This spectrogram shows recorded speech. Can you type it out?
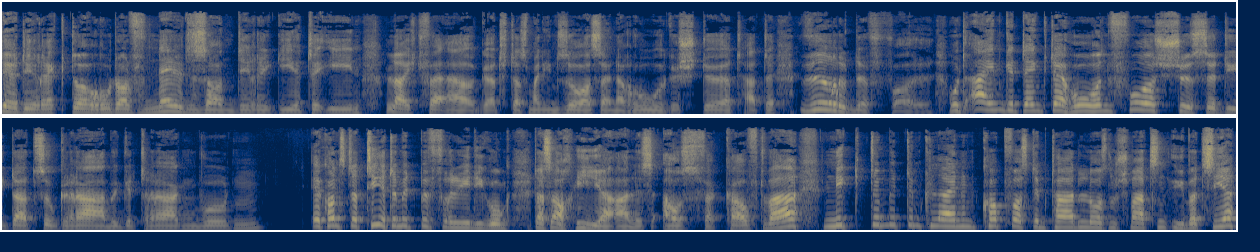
Der Direktor Rudolf Nelson dirigierte ihn, leicht verärgert, dass man ihn so aus seiner Ruhe gestört hatte, würdevoll und eingedenk der hohen Vorschüsse, die da zu Grabe getragen wurden. Er konstatierte mit Befriedigung, dass auch hier alles ausverkauft war, nickte mit dem kleinen Kopf aus dem tadellosen schwarzen Überzieher,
